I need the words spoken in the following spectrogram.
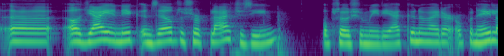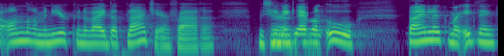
eh, als jij en ik eenzelfde soort plaatje zien op social media, kunnen wij er op een hele andere manier kunnen wij dat plaatje ervaren. Misschien Ja. denk jij van, oeh, pijnlijk, maar ik denk,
